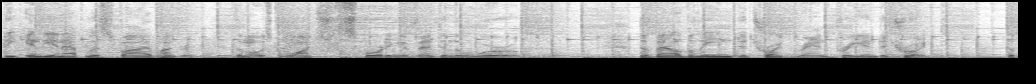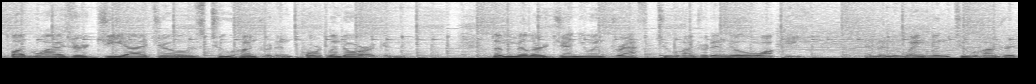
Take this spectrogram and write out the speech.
the Indianapolis 500, the most watched sporting event in the world, the Valvoline Detroit Grand Prix in Detroit, the Budweiser G.I. Joe's 200 in Portland, Oregon, the Miller Genuine Draft 200 in Milwaukee, and the New England 200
